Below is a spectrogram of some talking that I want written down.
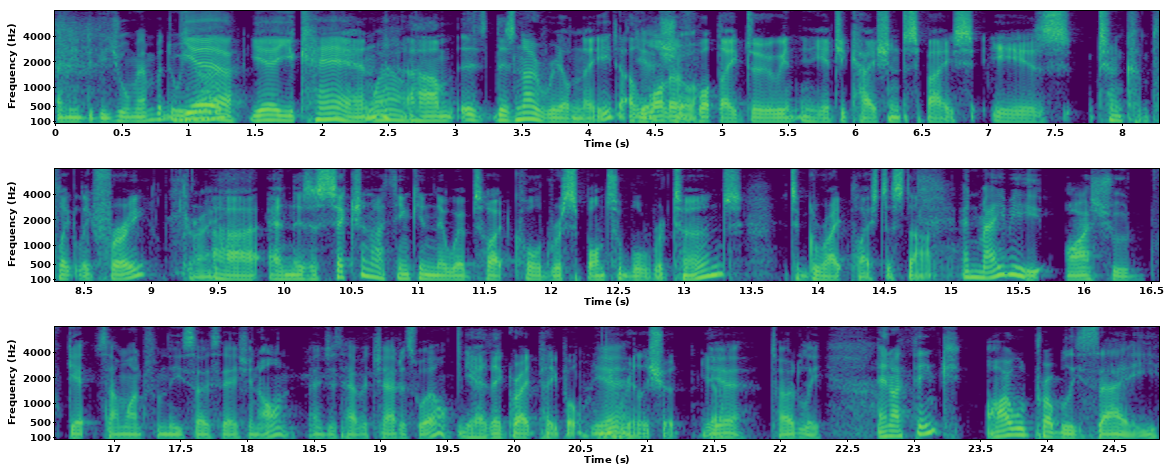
an individual member? Do we yeah, know? yeah, you can. Wow. Um, there's no real need. A Yeah, lot sure. of what they do in, in the education space is completely free. Great. Uh, and there's a section, I think, in their website called Responsible Returns. It's a great place to start. And maybe I should get someone from the association on and just have a chat as well. Yeah, they're great people. Yeah. You really should. Yeah. Yeah. totally. And I think I would probably say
